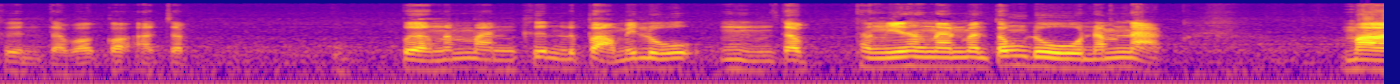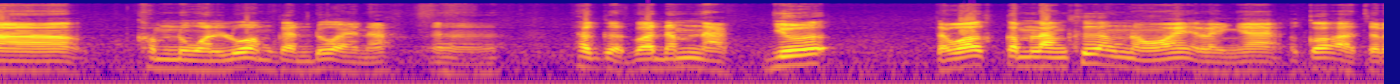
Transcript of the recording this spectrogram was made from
ขึ้น แต่ว่าก็อาจจะ เปลืองน้ำมันขึ้นหรือเปล่าไม่รู้ อืม แต่ทั้งนี้ทั้งนั้นมันต้องดูน้ำหนักมาคำนวณร่วมกันด้วยนะเออถ้าเกิดว่าน้ำหนักเยอะ แต่ว่ากำลังเครื่องน้อยอะไรเงี้ยก็อาจจะ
